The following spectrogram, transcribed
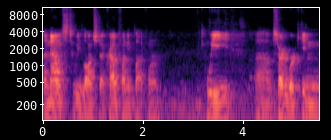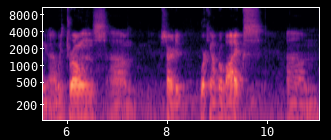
announced, we launched a crowdfunding platform. We um, started working uh, with drones, um, started working on robotics. Um,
